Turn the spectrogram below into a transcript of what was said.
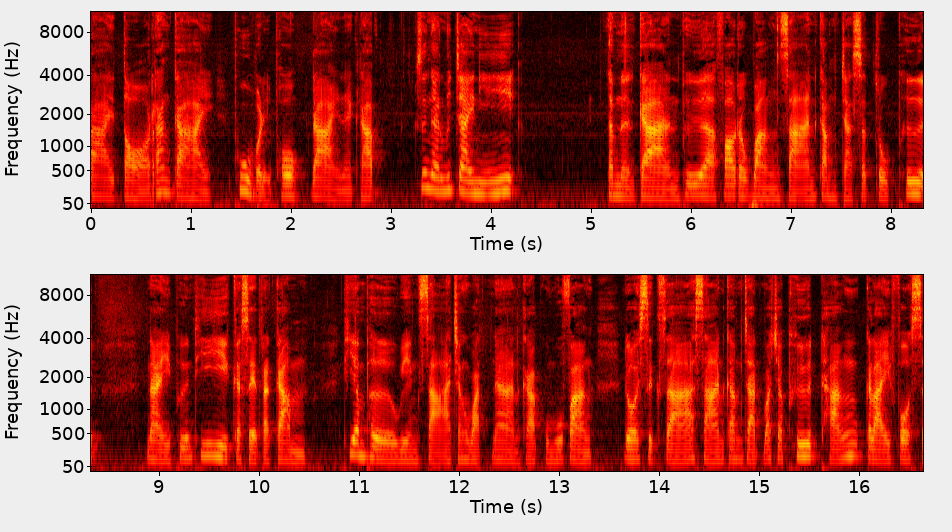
รายต่อร่างกายผู้บริโภคได้นะครับ ซึ่งงานวิจัยนี้ดำเนินการเพื่อเฝ้าระวังสารกำจัดศัตรูพืช ในพื้นที่เกษตรกรรม ที่อำเภอเวียงสาจังหวัดน่านครับคุณผู้ฟัง โดยศึกษาสารกำจัดวัชพืชทั้งไกลโฟเซ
